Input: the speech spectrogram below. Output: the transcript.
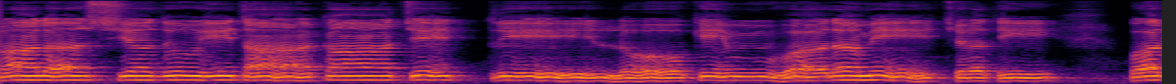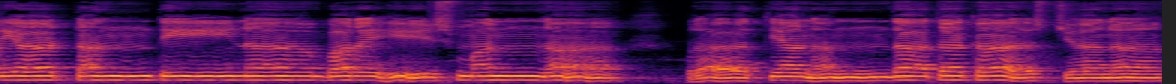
कालस्य दुहिता काचित्त्रिलोकीं वरमिच्छति। पर्यटन्ति न बर्हिष्मन्न प्रत्यनन्दत कश्चन।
